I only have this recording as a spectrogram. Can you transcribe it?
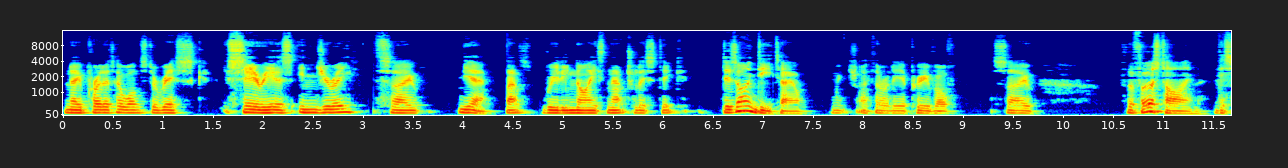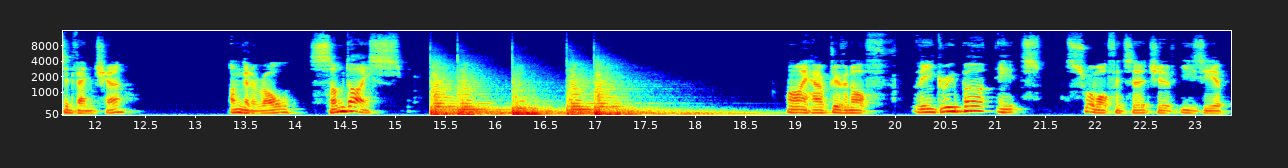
No predator wants to risk serious injury. So, yeah, that's really nice naturalistic design detail, which I thoroughly approve of. So, for the first time this adventure, I'm going to roll some dice. I have driven off the grouper. It's swum off in search of easier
